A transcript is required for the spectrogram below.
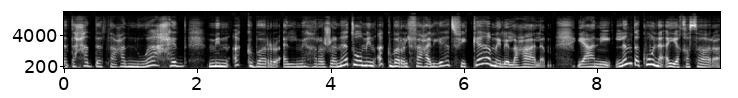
نتحدث عن واحد من أكبر المهرجانات ومن أكبر الفعاليات في كامل العالم. يعني لن تكون أي خسارة.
